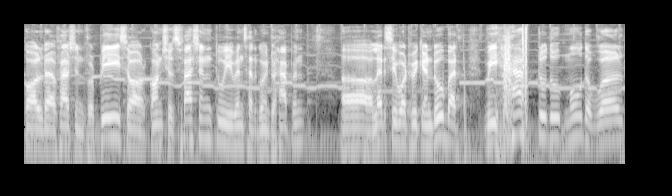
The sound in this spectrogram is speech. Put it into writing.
called uh, Fashion for Peace or Conscious Fashion. Two events are going to happen. Uh, let's see what we can do, but we have to do… move the world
